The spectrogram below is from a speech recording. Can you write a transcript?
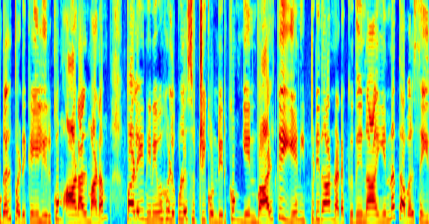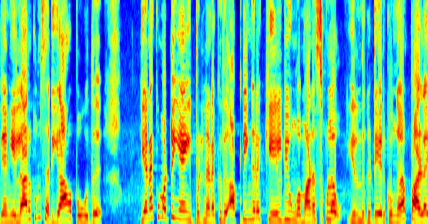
உடல் படுக்கையில் இருக்கும். ஆனால் மனம் பழைய நினைவுகளுக்குள்ளே சுற்றி கொண்டிருக்கும். என் வாழ்க்கை ஏன் இப்படி தான் நடக்குது? நான் என்ன தவறு செய்தேன்? எல்லாருக்கும் சரியாக போகுது. எனக்கு மட்டும் ஏன் இப்படி நடக்குது? அப்படிங்கிற கேள்வி உங்கள் மனசுக்குள்ளே இருந்துக்கிட்டே இருக்குங்க. பல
